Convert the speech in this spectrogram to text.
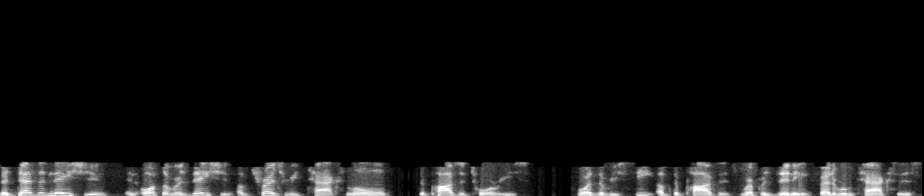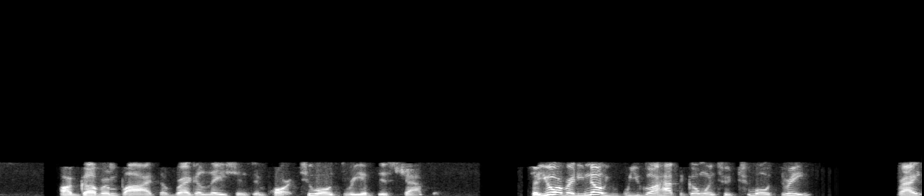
The designation and authorization of Treasury tax loan depositories for the receipt of deposits representing federal taxes are governed by the regulations in Part 203 of this chapter. So you already know you're going to have to go into 203, right?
